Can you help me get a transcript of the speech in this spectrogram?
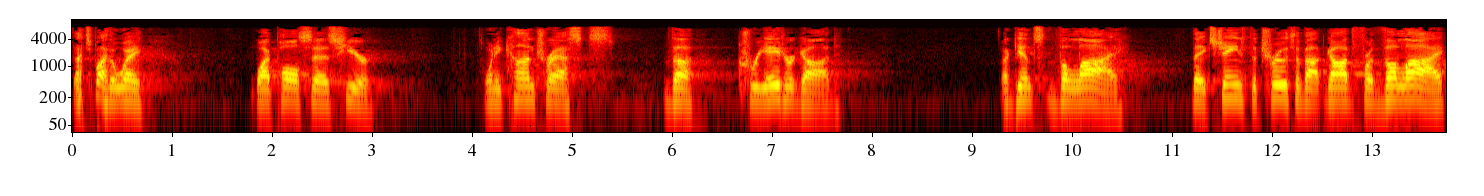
That's, by the way, why Paul says here, when he contrasts the Creator God against the lie, they exchanged the truth about God for the lie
